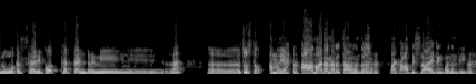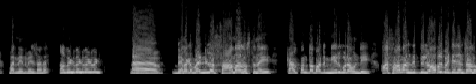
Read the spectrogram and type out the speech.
నువ్వు ఒక సరికొత్త తండ్రిని ఆ, ఆ, చూస్తావు. అమ్మయ్యా ఆ. మాట అన్నారు చాలా సంతోషం. నాకు ఆఫీస్లో ఆడిటింగ్ పని ఉంది మరి నేను వెళ్తానా ఆ, వెళ్ళు వెళ్ళు వెళ్ళు వెనక బండిలో సామాన్లు వస్తున్నాయి. కల్పంతో పాటు మీరు కూడా ఉండి ఆ సామాన్లు తిప్పి లోపల పెట్టేసాను చాలు.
